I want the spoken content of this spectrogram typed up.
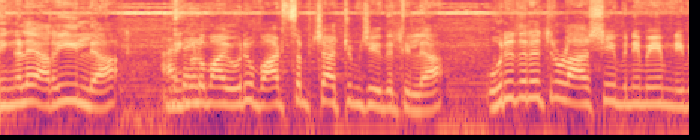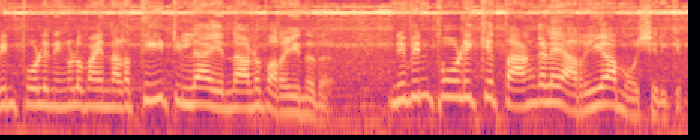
നിങ്ങളെ അറിയില്ല നിങ്ങളുമായി ഒരു വാട്സപ്പ് ചാറ്റും ചെയ്തിട്ടില്ല ഒരു തരത്തിലുള്ള ആശയവിനിമയം നിവിൻ പോളി നിങ്ങളുമായി നടത്തിയിട്ടില്ല എന്നാണ് പറയുന്നത്. നിവിൻ പോളിക്ക് താങ്കളെ അറിയാമോ ശരിക്കും?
